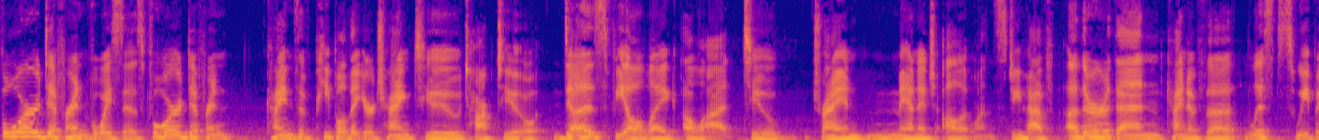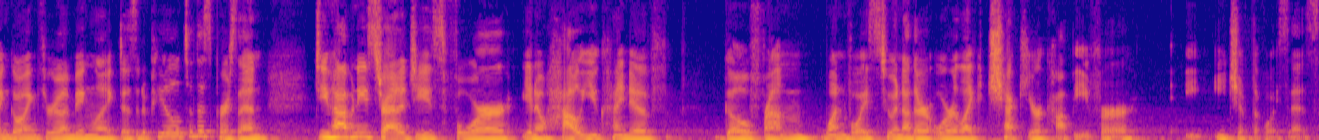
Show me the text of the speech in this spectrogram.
four different voices, four different kinds of people that you're trying to talk to does feel like a lot to try and manage all at once? Do you have other than kind of the list sweep and going through and being like, does it appeal to this person? Do you have any strategies for, you know, how you kind of go from one voice to another or like check your copy for e- each of the voices?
